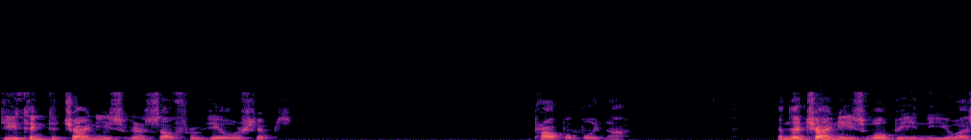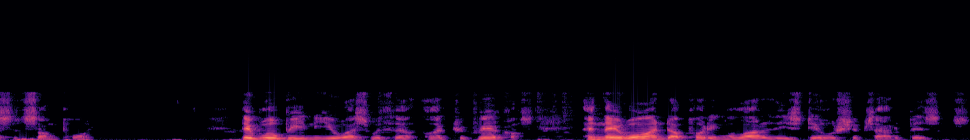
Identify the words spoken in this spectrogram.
Do you think the Chinese are going to sell through dealerships? Probably not. And the Chinese will be in the US at some point. They will be in the US with electric vehicles. And they will end up putting a lot of these dealerships out of business.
